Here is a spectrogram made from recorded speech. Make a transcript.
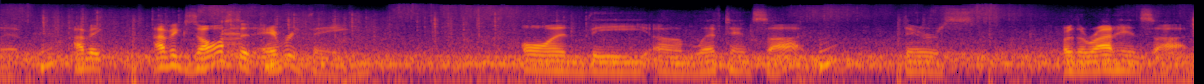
left. I've I've exhausted everything on the um, left hand side. There's or the right hand side.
